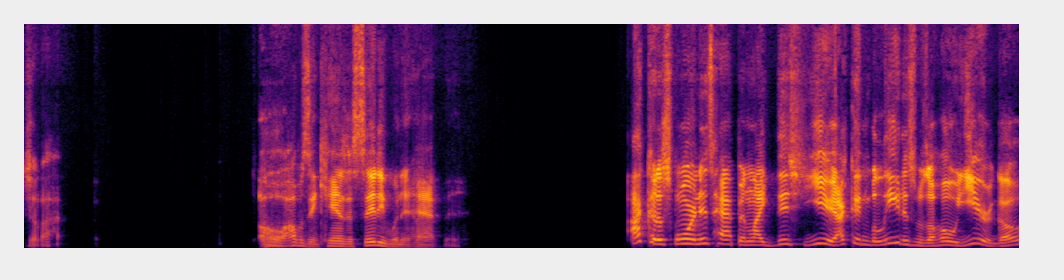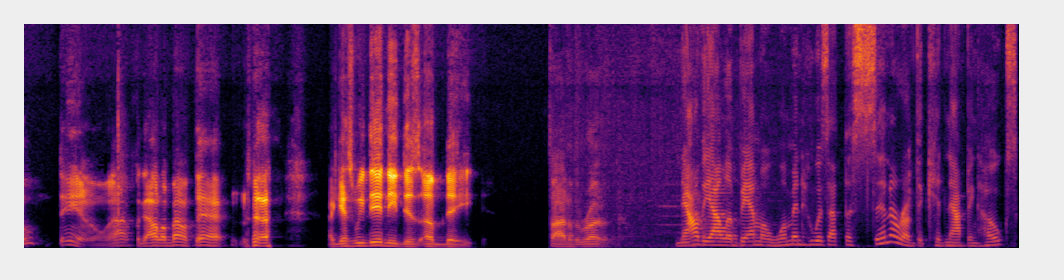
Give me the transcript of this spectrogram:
July. Oh, I was in Kansas City when it happened. I could have sworn this happened like this year. I couldn't believe this was a whole year ago. Damn, I forgot all about that. I guess we did need this update. Side of the road. Now, the Alabama woman who was at the center of the kidnapping hoax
